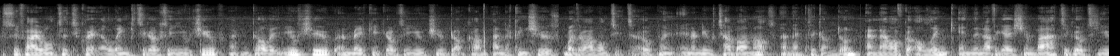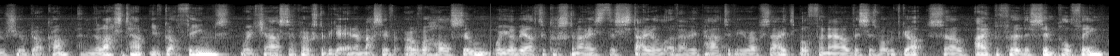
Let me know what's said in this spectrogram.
So if I wanted to create a link to go to YouTube, I can call it YouTube and make it go to youtube.com and I can choose whether I want it to open in a new tab or not and then click on done. And now I've got a link in the navigation bar to go to youtube.com and the last tab you've got themes which are supposed to be getting a massive overhaul soon where you'll be able to customize the style of every part of your website. But for now this is what we've got. So I prefer the simple theme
